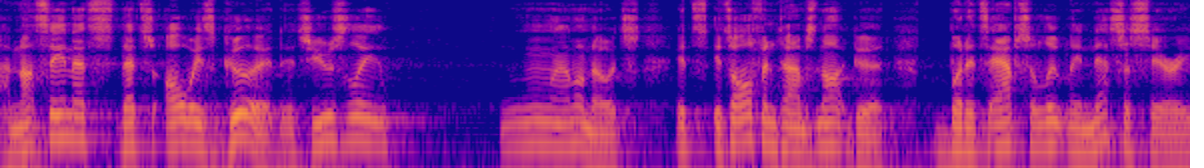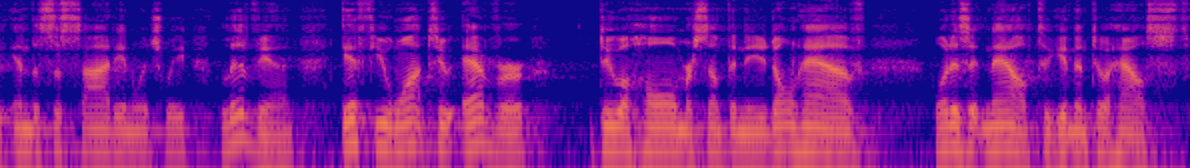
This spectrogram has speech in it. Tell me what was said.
I'm not saying that's that's always good. It's usually mm, I don't know, it's it's it's oftentimes not good, but it's absolutely necessary in the society in which we live in if you want to ever do a home or something and you don't have what is it now to get into a house?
